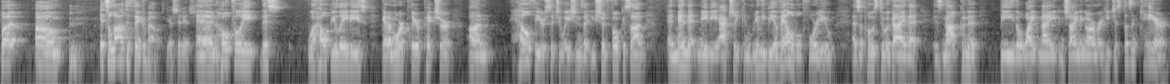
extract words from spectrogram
But um, it's a lot to think about. Yes, it is. And hopefully, this will help you ladies get a more clear picture on healthier situations that you should focus on and men that maybe actually can really be available for you as opposed to a guy that is not going to be the white knight in shining armor. He just doesn't care.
